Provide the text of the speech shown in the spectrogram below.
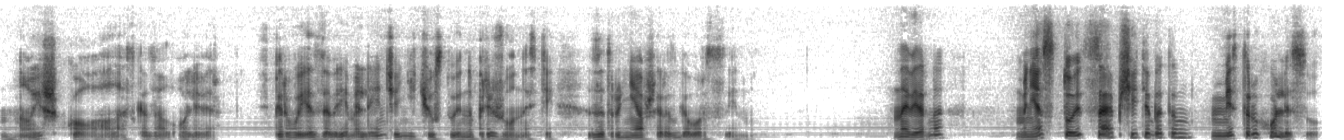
Ну и школа, сказал Оливер, впервые за время ленча не чувствуя напряженности, затруднявшей разговор с сыном. Наверное, мне стоит сообщить об этом мистеру Холлису.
